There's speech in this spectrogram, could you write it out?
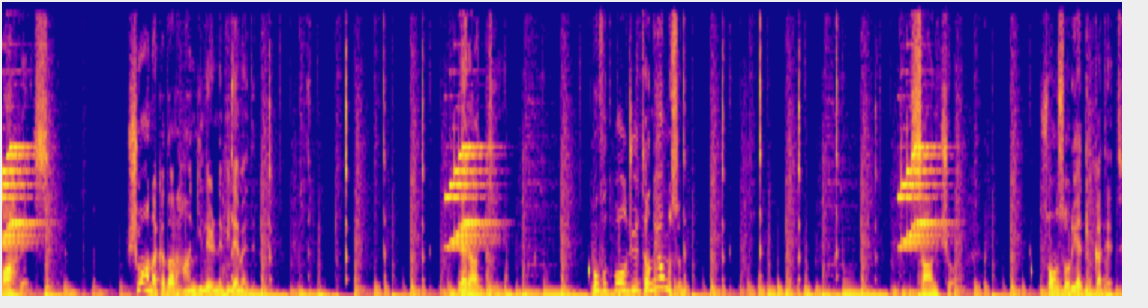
Mahrez. Şu ana kadar hangilerini bilemedin? Verratti. Bu futbolcuyu tanıyor musun? Sancho. Son soruya dikkat et.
